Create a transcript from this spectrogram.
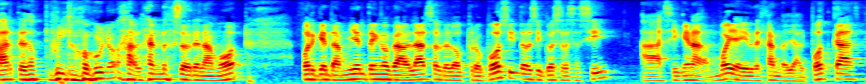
parte 2.1 hablando sobre el amor, porque también tengo que hablar sobre los propósitos y cosas así. Así que nada, voy a ir dejando ya el podcast.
